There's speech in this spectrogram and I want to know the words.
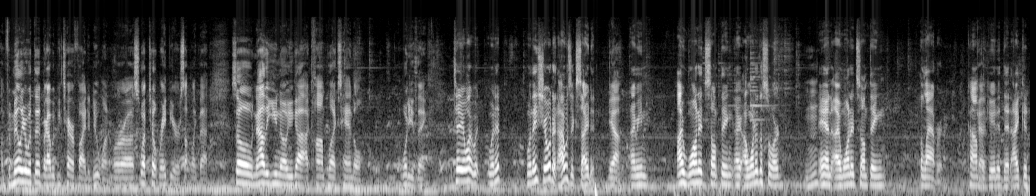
I'm familiar with it, but I would be terrified to do one, or a swept hilt rapier, or something like that. So now that you know you got a complex handle, what do you think? Tell you what, when it when they showed it, I was excited. Yeah. I mean, I wanted something. I, I wanted a sword, Mm-hmm. and I wanted something elaborate, complicated that I could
